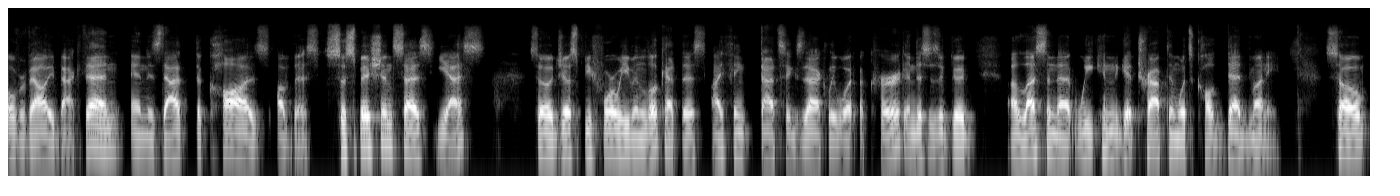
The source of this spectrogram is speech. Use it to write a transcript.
overvalued back then and is that the cause of this suspicion says yes so just before we even look at this i think that's exactly what occurred and this is a good uh, lesson that we can get trapped in what's called dead money so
